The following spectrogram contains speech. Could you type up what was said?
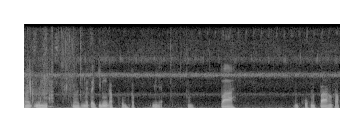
มันเราจะไม่ไก่กินนู่นครับผมครับนี่เนี่ยน้ำปลา น้ำขกน้ำปลาครับ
